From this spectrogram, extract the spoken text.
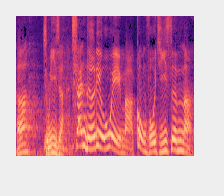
啊，什么意思啊？三得六位嘛，供佛即身嘛。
